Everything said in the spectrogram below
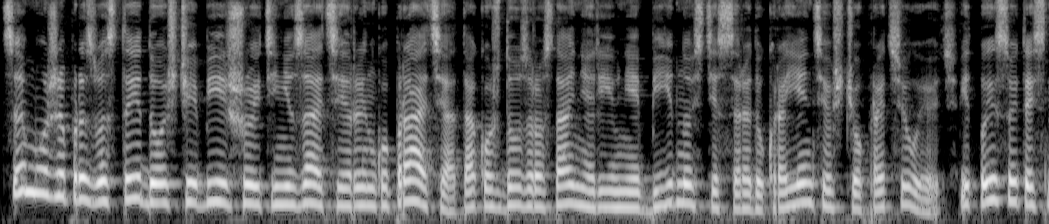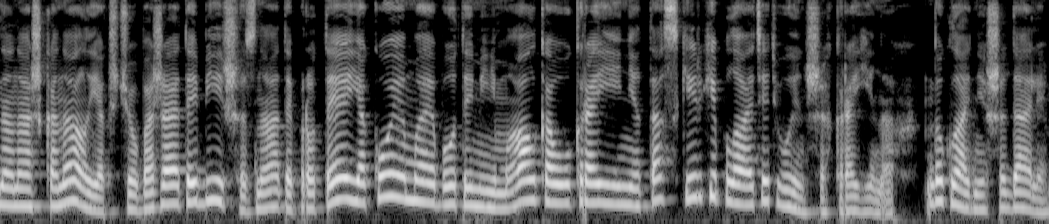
Це може призвести до ще більшої тінізації ринку праці, а також до зростання рівня бідності серед українців, що працюють. Підписуйтесь на наш канал, якщо бажаєте більше знати про те, якою має бути мінімалка в Україні та скільки платять в інших країнах. Докладніше далі.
